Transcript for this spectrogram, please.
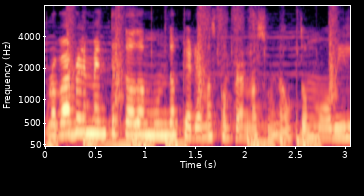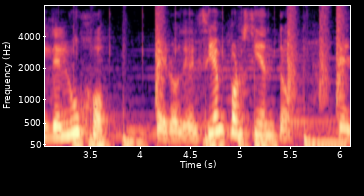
probablemente todo mundo queremos comprarnos un automóvil de lujo, pero del 100% que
